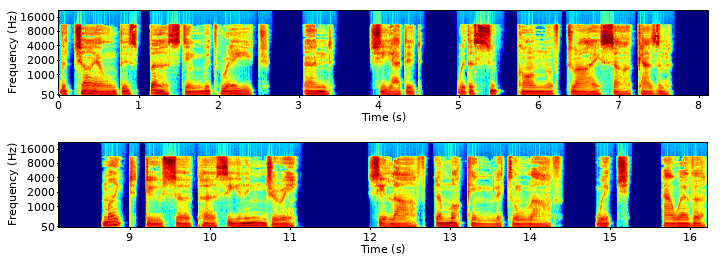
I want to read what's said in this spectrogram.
The child is bursting with rage, and, she added, with a soupcon of dry sarcasm, might do Sir Percy an injury. She laughed a mocking little laugh, which, however,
